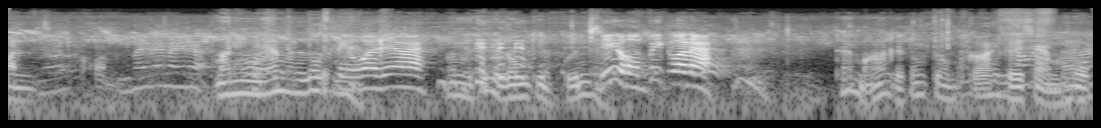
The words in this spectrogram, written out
มันมันแง้มมันเลือดเปียวใช่ไหมมันไม่ใช่จะลงกินปืนนี่ผมปิดก่อนอะถ้าหมอนก็ต้องจมก้อยเลยแสมหก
